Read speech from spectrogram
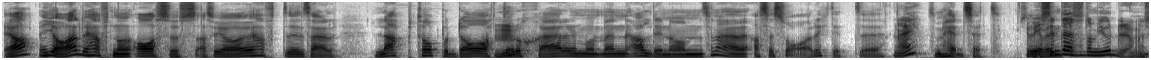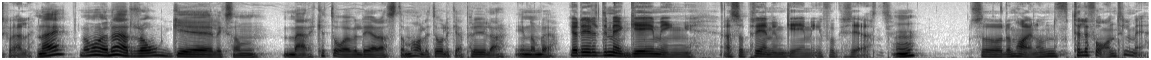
Ja, jag har aldrig haft någon Asus. Alltså jag har ju haft eh, så här laptop och dator mm. och skärm men aldrig någon sån här accessoar riktigt. Eh, Nej. Som headset. Så jag visste inte ens att de gjorde det om jag ska vara ärlig. Nej, de har ju det här ROG eh, liksom märket då är väl deras. De har lite olika prylar inom det. Ja, det är lite mer gaming, alltså premium gaming fokuserat. Mm. Så de har ju någon telefon till och med.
